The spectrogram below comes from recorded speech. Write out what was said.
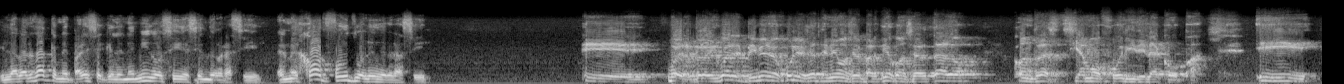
y la verdad que me parece que el enemigo sigue siendo Brasil. El mejor fútbol es de Brasil. Eh, bueno, pero igual el primero de julio ya tenemos el partido concertado contra Siamo Fuori de la Copa. Eh,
